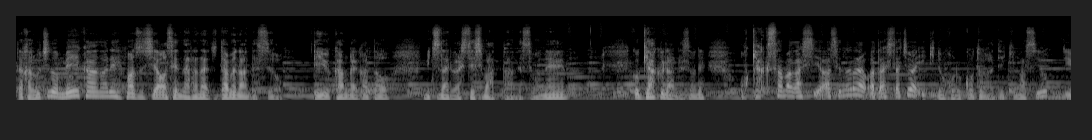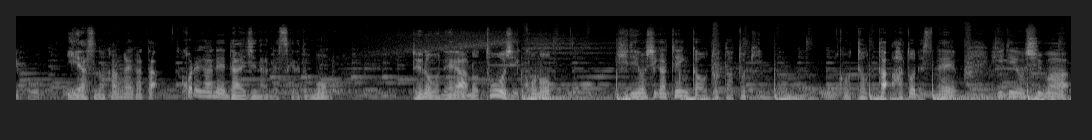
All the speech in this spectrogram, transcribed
だからうちのメーカーがね、まず幸せにならないとダメなんですよっていう考え方を三成はしてしまったんですよね。これ逆なんですよね。お客様が幸せなら私たちは生き残ることができますよっていうこう家康の考え方、これがね大事なんですけれども、というのもね、あの当時この秀吉が天下を取った時この取った後ですね。秀吉は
